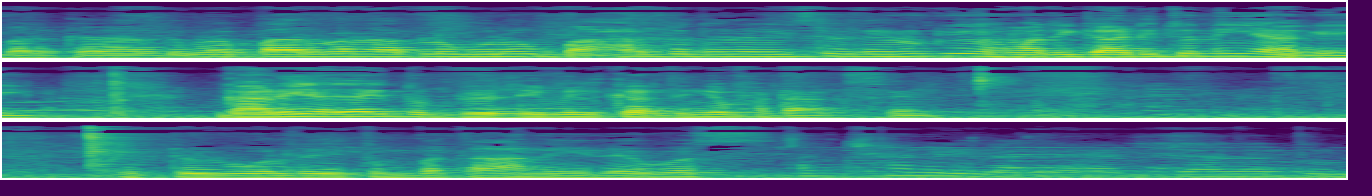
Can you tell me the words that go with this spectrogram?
बरकरार मैं बार बार आप लोग लोग बाहर के दिन इसलिए देख रहा हूँ क्योंकि हमारी गाड़ी तो नहीं आ गई। गाड़ी आ जाएगी तो फिर रिवील कर देंगे फटाक से। किट्टू भी बोल रही तुम बता नहीं रहे बस अच्छा नहीं लग रहा है ज़्यादा तुम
